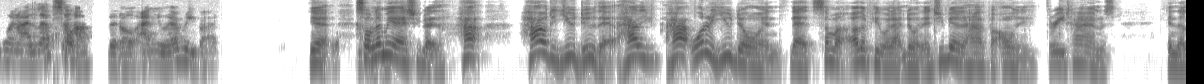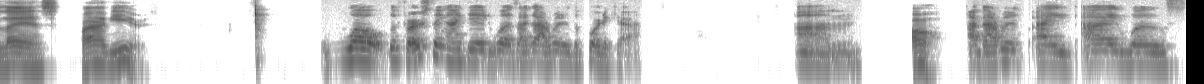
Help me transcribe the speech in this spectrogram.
when I left so, the hospital, I knew everybody. Yeah. So let me ask you that. How how did you do that? How do you how what are you doing that some other people are not doing? That you've been in the hospital only three times in the last five years. Well, the first thing I did was I got rid of the portacath. Um. Oh. I got rid of I I was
